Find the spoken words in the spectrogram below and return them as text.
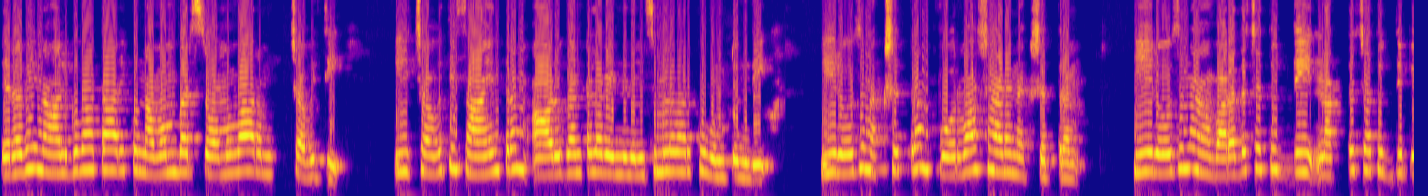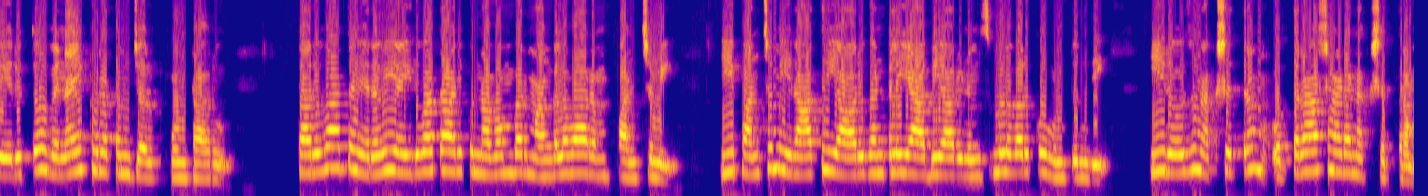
ఇరవై నాలుగవ తారీఖు నవంబర్ సోమవారం చవితి. ఈ చవితి సాయంత్రం ఆరు గంటల రెండు నిమిషముల వరకు ఉంటుంది. ఈ రోజు నక్షత్రం పూర్వాషాఢ నక్షత్రం. ఈ రోజున వరద చతుర్థి నక్త చతుర్థి పేరుతో వినాయక వ్రతం జరుపుకుంటారు. తరువాత ఇరవై ఐదవ తారీఖు నవంబర్ మంగళవారం పంచమి. ఈ పంచమి రాత్రి ఆరు గంటల యాభై ఆరు నిమిషముల వరకు ఉంటుంది. ఈ రోజు నక్షత్రం ఉత్తరాషాఢ నక్షత్రం.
